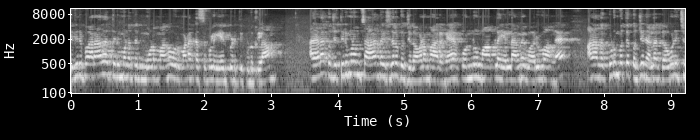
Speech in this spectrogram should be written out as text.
எதிர்பாராத திருமணத்தின் மூலமாக ஒரு மனக்கசப்புகளை ஏற்படுத்தி கொடுக்கலாம். அதனால் கொஞ்சம் திருமணம் சார்ந்த விஷயத்தில் கொஞ்சம் கவனமாக இருங்க. பொண்ணு மாப்பிள்ளை எல்லாமே வருவாங்க. ஆனால் அந்த குடும்பத்தை கொஞ்சம் நல்லா கவனித்து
